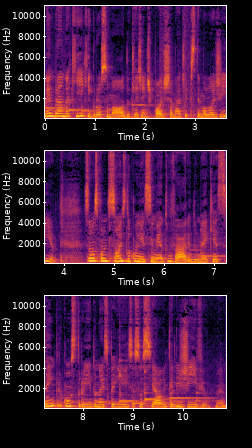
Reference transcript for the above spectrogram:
Lembrando aqui que, grosso modo, que a gente pode chamar de epistemologia são as condições do conhecimento válido, né, que é sempre construído na experiência social inteligível. Né?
